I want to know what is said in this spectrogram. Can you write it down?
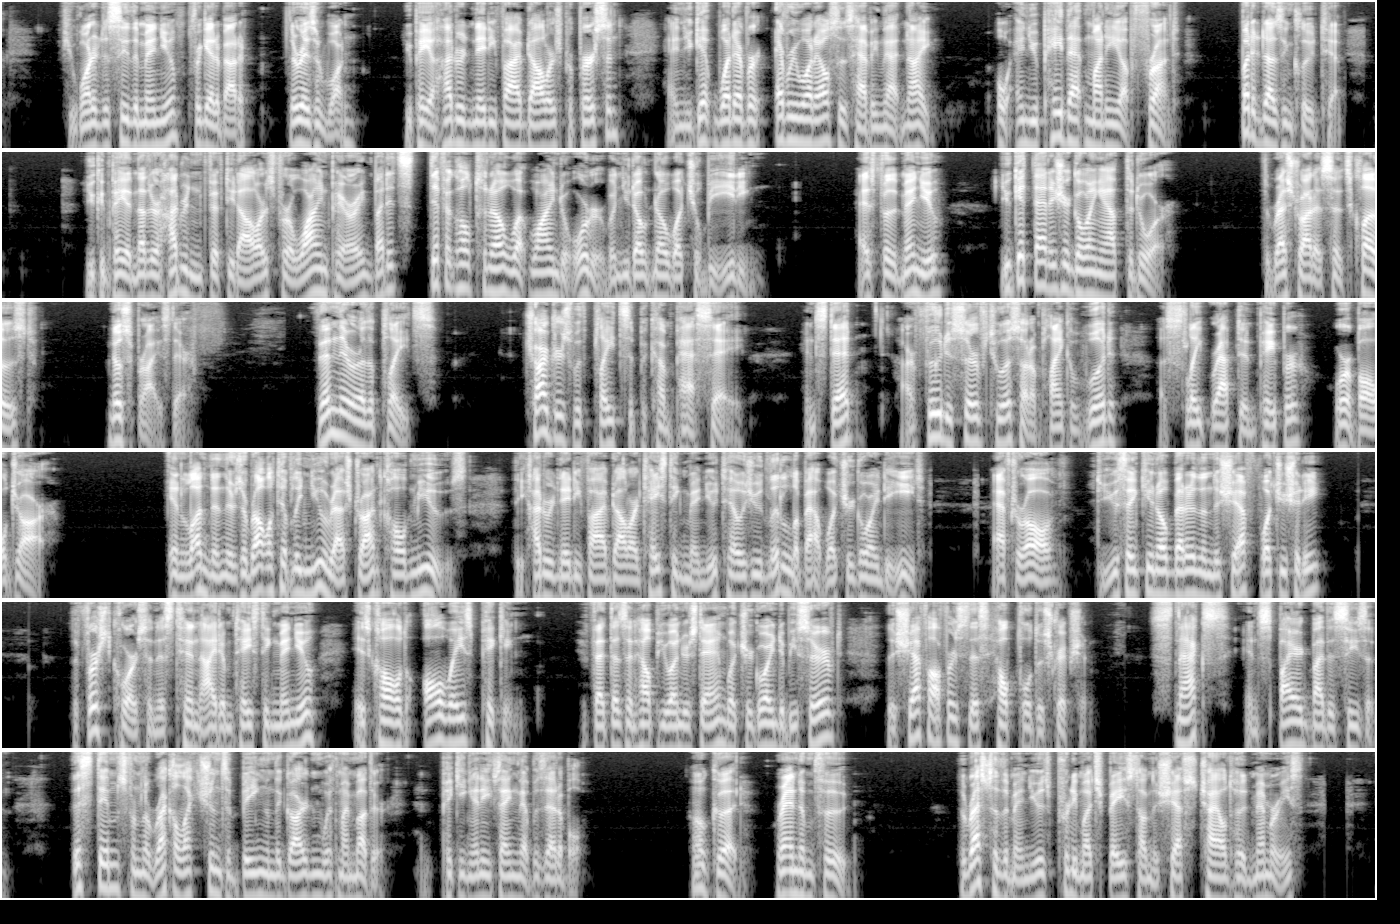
If you wanted to see the menu, forget about it. There isn't one. You pay $185 per person, and you get whatever everyone else is having that night. Oh, and you pay that money up front, but it does include tip. You can pay another $150 for a wine pairing, but it's difficult to know what wine to order when you don't know what you'll be eating. As for the menu, you get that as you're going out the door. The restaurant has since closed. No surprise there. Then there are the plates. Chargers with plates that become passe. Instead, our food is served to us on a plank of wood, a slate wrapped in paper, or a ball jar. In London, there's a relatively new restaurant called Muse. The $185 tasting menu tells you little about what you're going to eat. After all, do you think you know better than the chef what you should eat? The first course in this 10 item tasting menu is called Always Picking. If that doesn't help you understand what you're going to be served, the chef offers this helpful description Snacks inspired by the season. This stems from the recollections of being in the garden with my mother and picking anything that was edible. Oh, good. Random food. The rest of the menu is pretty much based on the chef's childhood memories.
